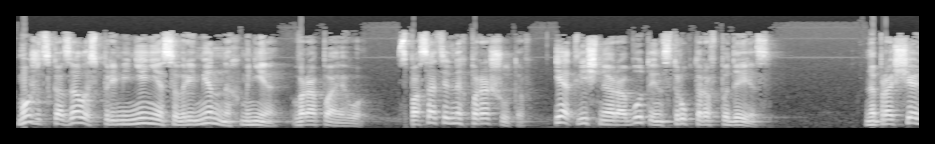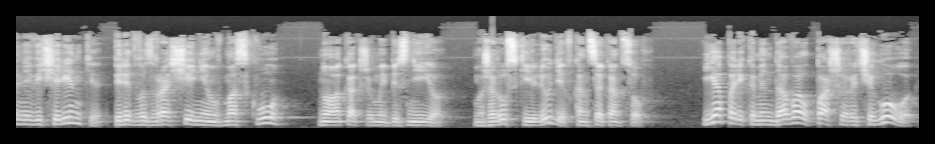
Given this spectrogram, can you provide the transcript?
Может, сказалось применение современных мне, Воропаеву, спасательных парашютов и отличная работа инструкторов ПДС. На прощальной вечеринке перед возвращением в Москву, ну а как же мы без нее, мы же русские люди, в конце концов, я порекомендовал Паше Рычагову,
